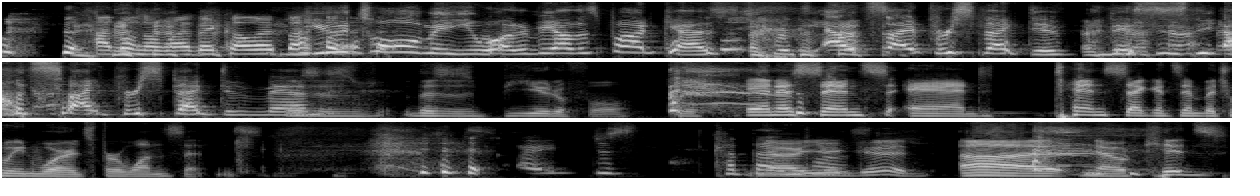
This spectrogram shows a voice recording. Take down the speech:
basically. I don't know why they call it that. You told me you want to be on this podcast for the outside perspective. This is the outside perspective, man. This is this is beautiful. Just innocence and ten seconds in between words for one sentence. Sorry, just cut that. No, in you're good. Uh, no, kids.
